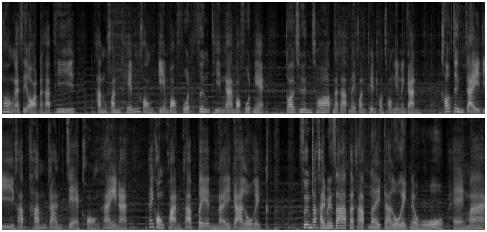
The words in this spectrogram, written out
ช่อง a s i o t นะครับ ที่ทำคอนเทนต์ของเกมบล็อกฟุตซึ่งทีมงานบล็อกฟุตเนี่ย ก็ชื่นชอบนะครับในคอนเทนต์ของช่องนี้เหมือนกัน เขาจึงใจดีครับทำการแจกของให้นะ ให้ของขวัญครับเป็นในกาโรเล็กซึ่งถ้าใครไม่ทราบนะครับในกาโรเล็กเนี่ยโอ้โหแพงมาก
